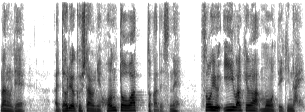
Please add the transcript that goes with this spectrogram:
なので、努力したのに本当はとかですね、そういう言い訳はもうできない。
